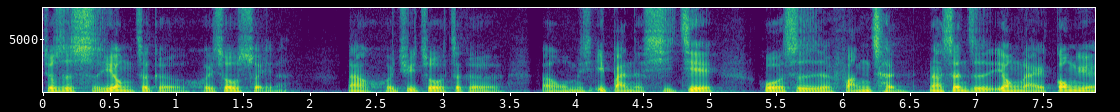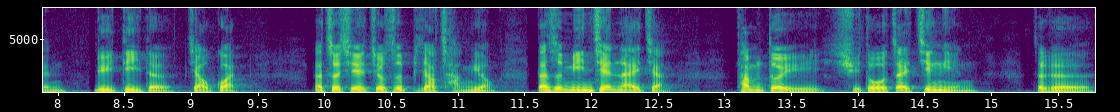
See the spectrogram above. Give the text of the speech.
就是使用这个回收水呢，那回去做这个呃我们一般的洗街或者是防尘，那甚至用来公园绿地的浇灌，那这些就是比较常用。但是民间来讲，他们对于许多在经营这个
